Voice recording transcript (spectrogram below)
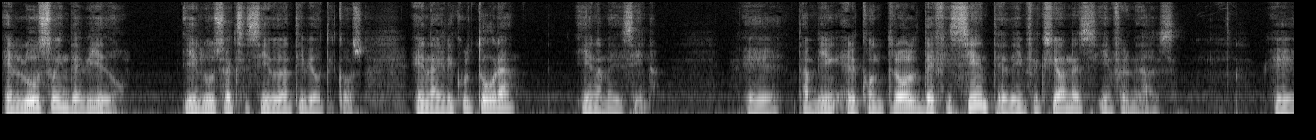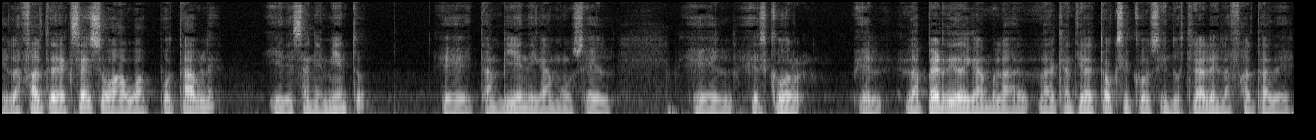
el uso indebido y el uso excesivo de antibióticos en la agricultura y en la medicina. Eh, también el control deficiente de infecciones y enfermedades. Eh, la falta de acceso a agua potable y de saneamiento. Eh, también, digamos, el, el, la pérdida, digamos, la, la cantidad de tóxicos industriales, la falta de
